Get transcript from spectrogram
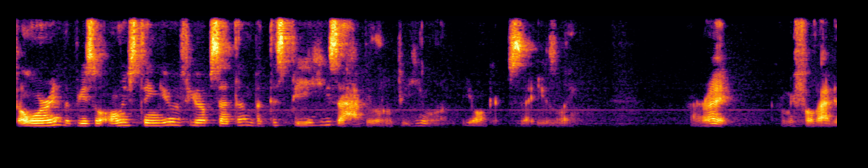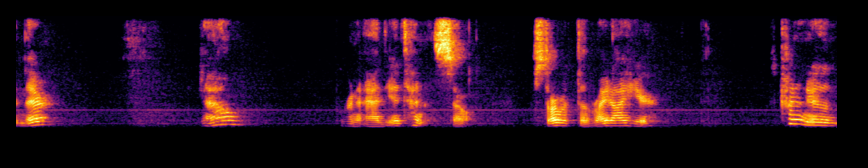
Don't worry, the bees will only sting you if you upset them, but this bee, he's a happy little bee. He won't, he won't get upset easily. All right, let me fill that in there. Now, we're going to add the antennas. So, start with the right eye here. Kind of near the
